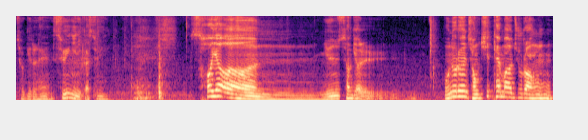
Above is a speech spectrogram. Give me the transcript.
저기를 해. 스윙이니까 스윙. 서연, 윤석열. 오늘은 정치 테마주랑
